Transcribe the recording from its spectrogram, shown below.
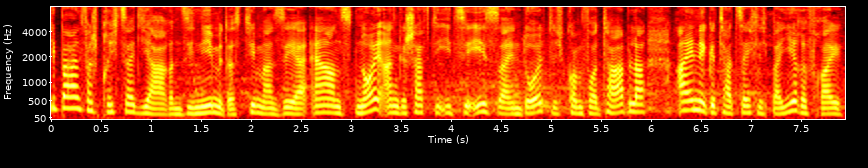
Die Bahn verspricht seit Jahren, sie nehme das Thema sehr ernst. Neu angeschaffte ICEs seien deutlich komfortabler, einige tatsächlich barrierefrei.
